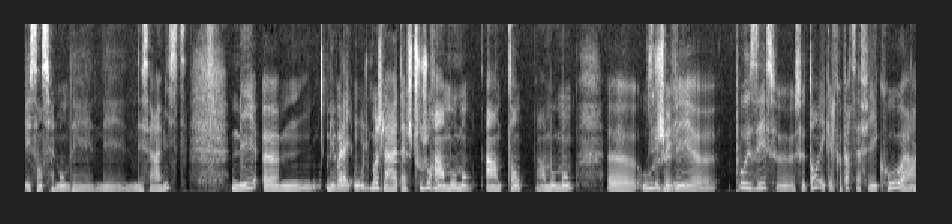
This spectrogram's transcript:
essentiellement des, des, céramistes. Mais, mais voilà, moi je la rattache toujours à un moment, à un temps, à un moment où je vais poser ce, ce, temps et quelque part ça fait écho à,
